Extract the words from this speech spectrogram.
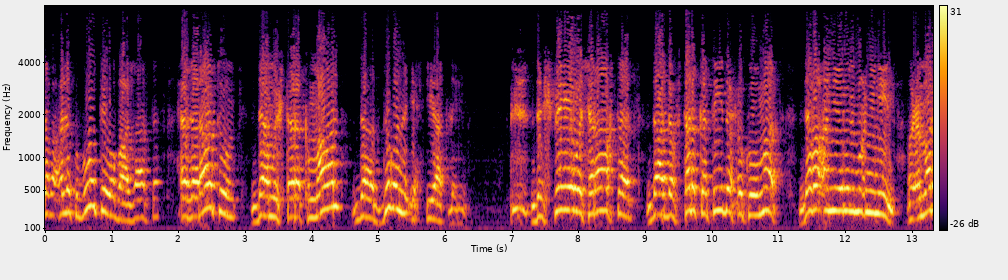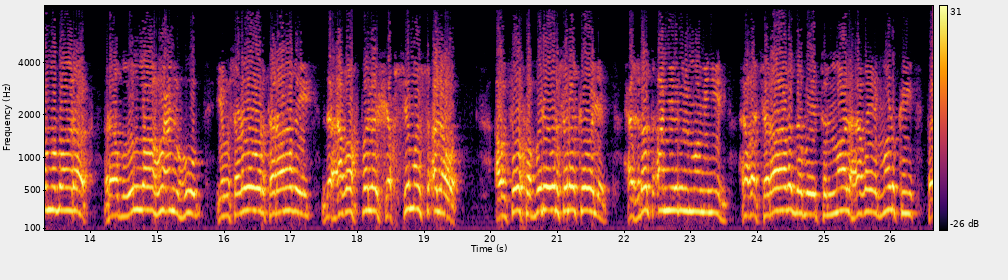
دغه هلک بوتې و بازار ته حضراتو دا مشترک مال دا دغه نه احتیاط لري د شپې یوه چراغ ته دا دفتر کتی د حکومت دغه امیر المؤمنین عمر مبارک رضی الله عنه یو سړی ورته راغی د هغه خپله شخصي مسئله وه او څو خبرې ورسره کولې حضرت امیر المؤمنین هغه چراغ د بیت المال هغه مړ کړي په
